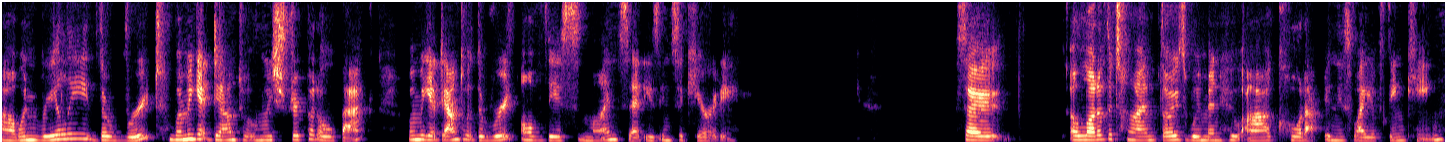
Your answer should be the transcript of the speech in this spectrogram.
uh, when really the root, when we get down to it, when we strip it all back, when we get down to it, the root of this mindset is insecurity. So, a lot of the time, those women who are caught up in this way of thinking,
